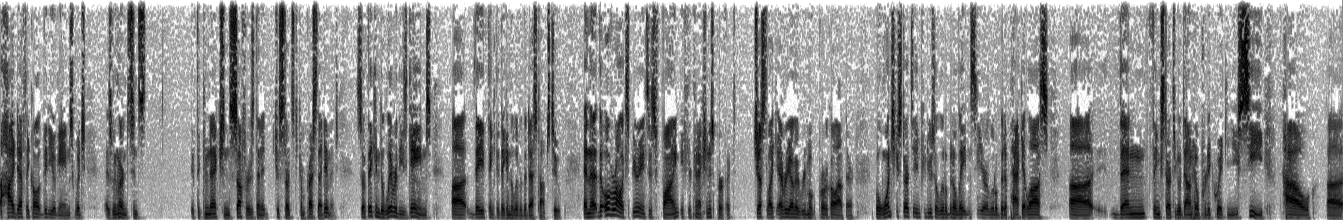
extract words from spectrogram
high def, they call it video games, which, as we learned, since if the connection suffers, then it just starts to compress that image. So if they can deliver these games uh, they think that they can deliver the desktops too. And the, the overall experience is fine if your connection is perfect, just like every other remote protocol out there. But once you start to introduce a little bit of latency or a little bit of packet loss, uh, then things start to go downhill pretty quick, and you see how. Uh,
